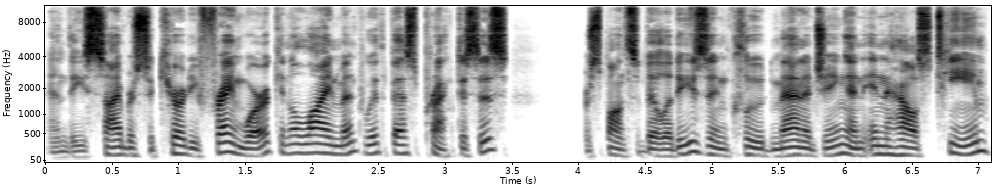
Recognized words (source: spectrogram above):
and the cybersecurity framework in alignment with best practices. Responsibilities include managing an in house team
